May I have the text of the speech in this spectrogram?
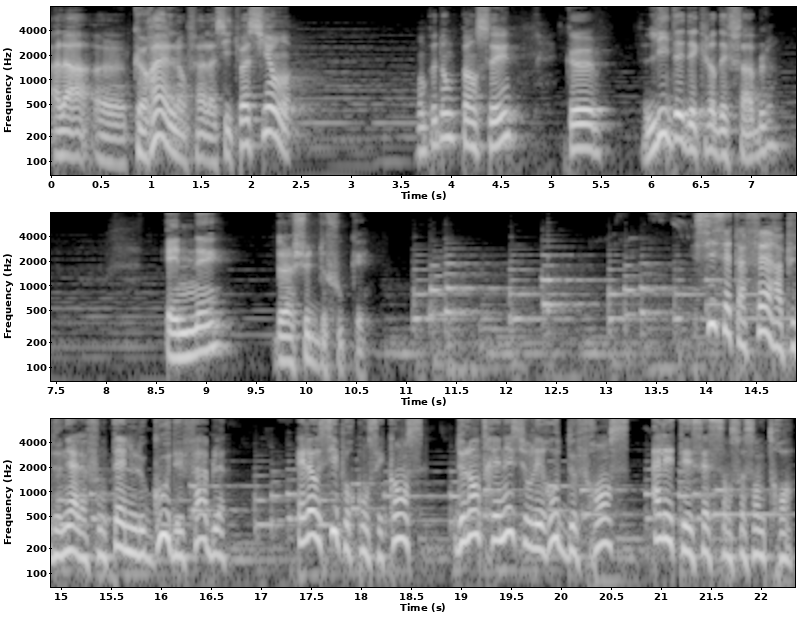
à la euh, querelle, enfin à la situation. On peut donc penser que l'idée d'écrire des fables est née de la chute de Fouquet. Si cette affaire a pu donner à La Fontaine le goût des fables, elle a aussi pour conséquence de l'entraîner sur les routes de France à l'été 1663.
